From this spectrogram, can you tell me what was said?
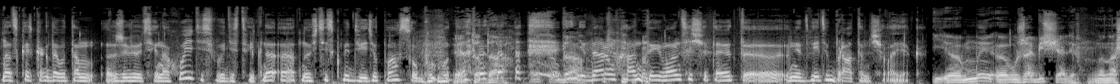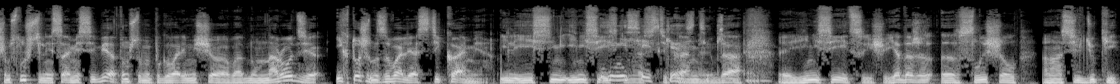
надо сказать, когда вы там живете и находитесь, вы действительно относитесь к медведю по-особому. Это да. Это да. Недаром Ханта и Манси считают э, медведя братом человека. Э, мы уже обещали нашим слушателям и сами себе о том, что мы поговорим еще об одном народе. Их тоже называли остяками или енисейскими Енисейские остяками. остяки, да. да. Енисейцы еще. Я даже слышал сельдюки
